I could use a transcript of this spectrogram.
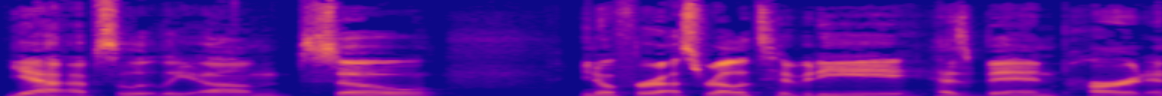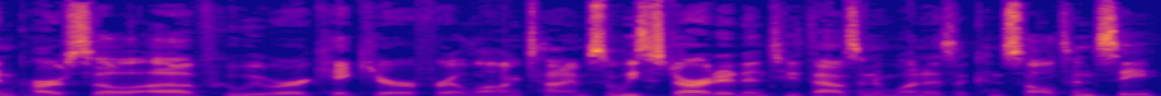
Yeah, absolutely. Um, so, you know, for us, relativity has been part and parcel of who we were at kCura for a long time. So we started in 2001 as a consultancy.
